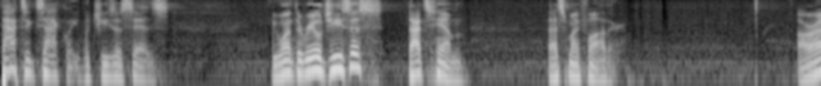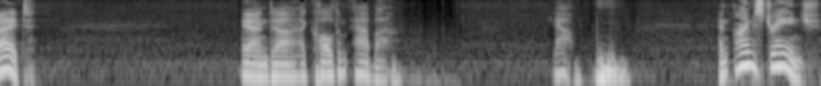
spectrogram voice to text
That's exactly what Jesus says. You want the real Jesus? That's Him. That's my Father. All right. And uh, I called him Abba. Yeah. And I'm strange.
